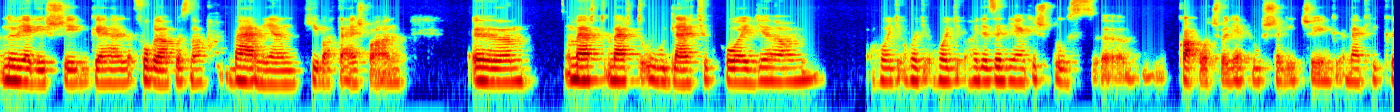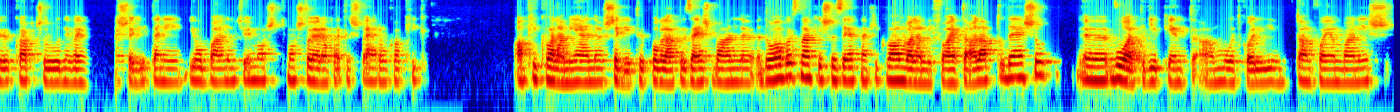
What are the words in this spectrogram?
nőegészséggel foglalkoznak bármilyen hivatásban, mert, mert úgy látjuk, hogy, hogy, hogy, hogy, hogy ez egy ilyen kis plusz kapocs, vagy egy plusz segítség nekik kapcsolódni, vagy segíteni jobban, úgyhogy most, most olyanokat is várunk, akik, akik valamilyen segítő foglalkozásban dolgoznak, és azért nekik van valami fajta alaptudásuk. Volt egyébként a múltkori tanfolyamban is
